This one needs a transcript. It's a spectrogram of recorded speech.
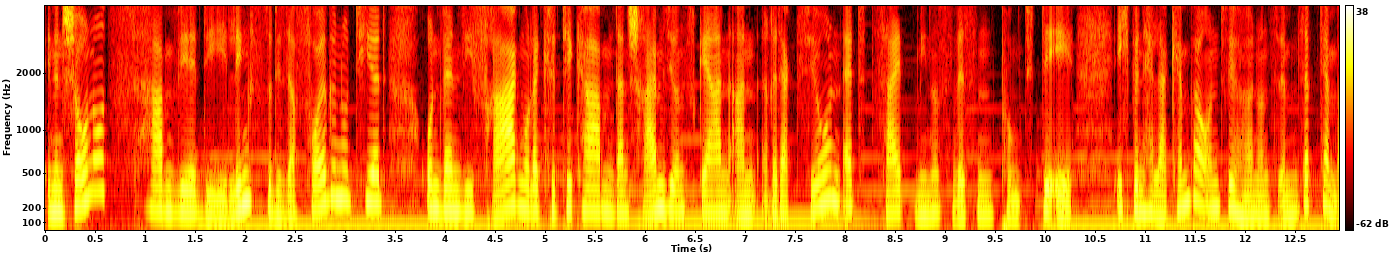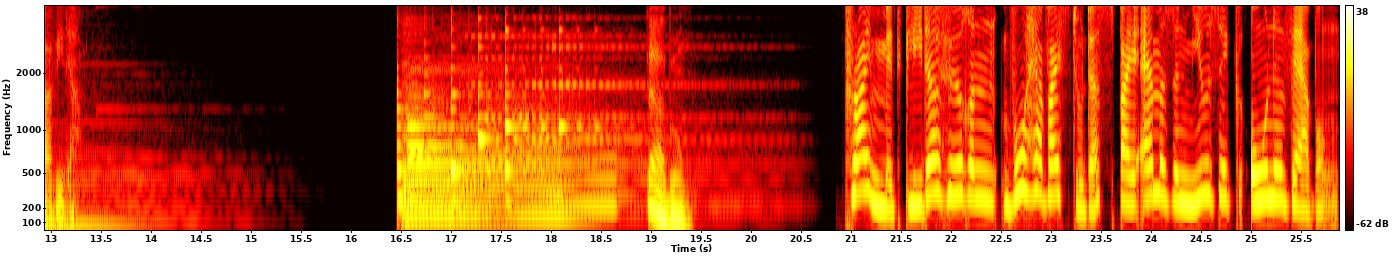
In den Shownotes haben wir die Links zu dieser Folge notiert und wenn Sie Fragen oder Kritik haben, dann schreiben Sie uns gern an redaktion.zeit-wissen.de. Ich bin Hella Kemper und wir hören uns im September wieder. Werbung. Prime-Mitglieder hören Woher weißt du das bei Amazon Music ohne Werbung.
